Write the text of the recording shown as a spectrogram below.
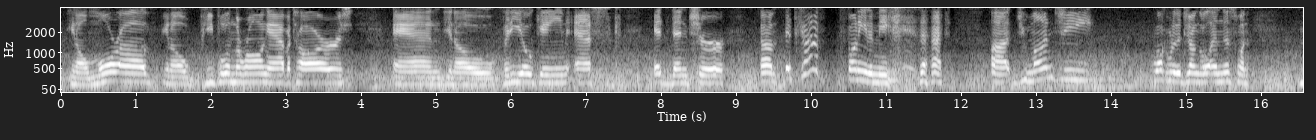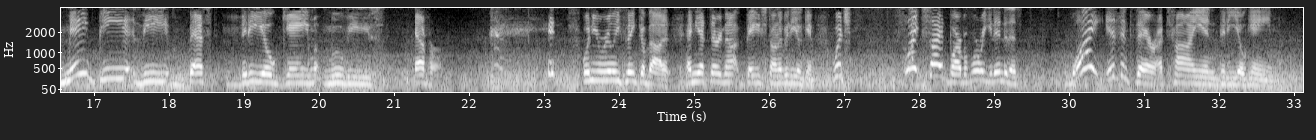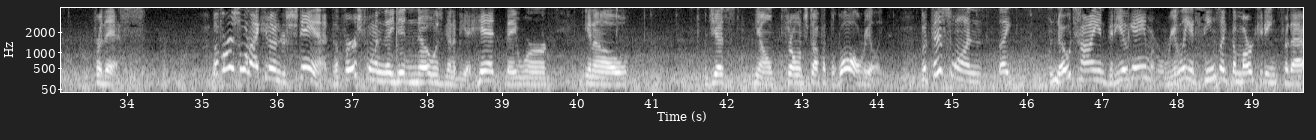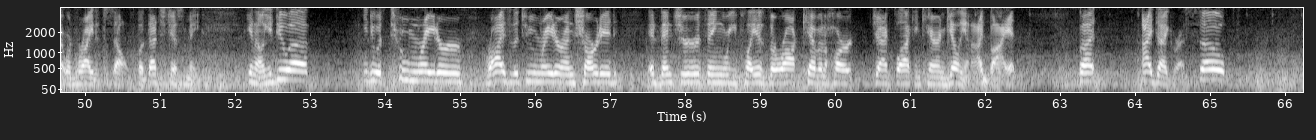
You know, more of, you know, people in the wrong avatars and, you know, video game esque adventure. Um, it's kind of funny to me that uh, Jumanji, Welcome to the Jungle, and this one may be the best video game movies ever. when you really think about it, and yet they're not based on a video game. Which, slight sidebar before we get into this, why isn't there a tie in video game for this? The first one I could understand. The first one they didn't know was going to be a hit. They were you know, just, you know, throwing stuff at the wall, really. But this one, like, no tie in video game, really? It seems like the marketing for that would write itself, but that's just me. You know, you do a you do a Tomb Raider, Rise of the Tomb Raider, Uncharted adventure thing where you play as The Rock, Kevin Hart, Jack Black, and Karen Gillan. I'd buy it. But I digress. So,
